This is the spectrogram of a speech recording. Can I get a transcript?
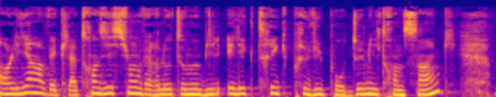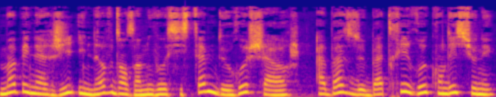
En lien avec la transition vers l'automobile électrique prévue pour 2035, Mob Energy innove dans un nouveau système de recharge à base de batteries reconditionnées.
